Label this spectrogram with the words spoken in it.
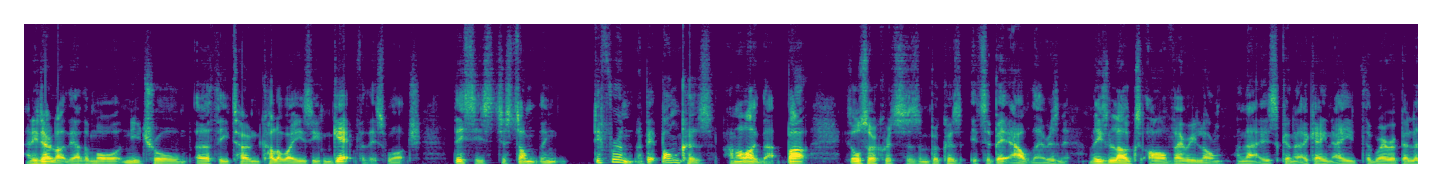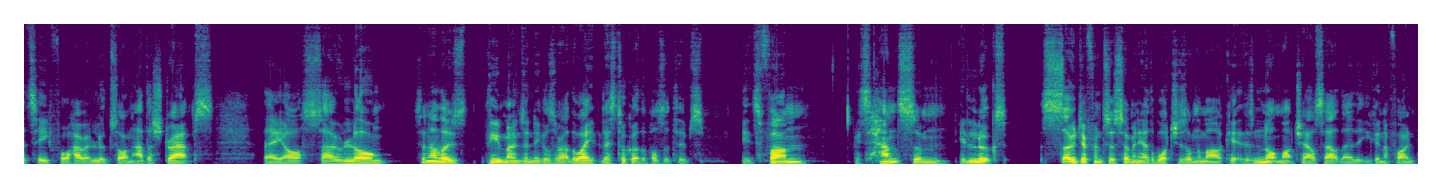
and you don't like the other more neutral earthy tone colorways you can get for this watch this is just something different a bit bonkers and I like that. But it's also a criticism because it's a bit out there isn't it? These lugs are very long and that is going to again aid the wearability for how it looks on other straps. They are so long. So now those few moans and niggles are out of the way let's talk about the positives. It's fun it's handsome it looks so different to so many other watches on the market. There's not much else out there that you're going to find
